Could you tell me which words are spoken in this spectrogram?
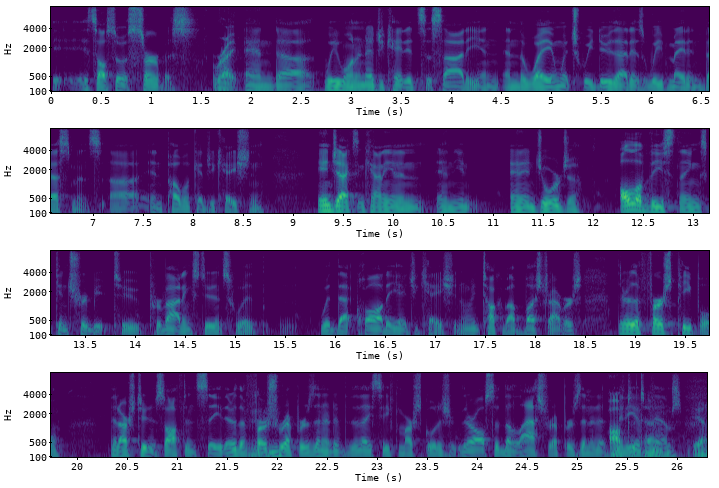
it's also a service. right. And uh, we want an educated society, and, and the way in which we do that is we've made investments uh, in public education in Jackson County and in, and, in, and in Georgia. All of these things contribute to providing students with with that quality education. When we talk about bus drivers, they're the first people that our students often see. They're the 1st Mm-hmm. representative that they see from our school district. They're also the last representative, many of them. Yeah.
